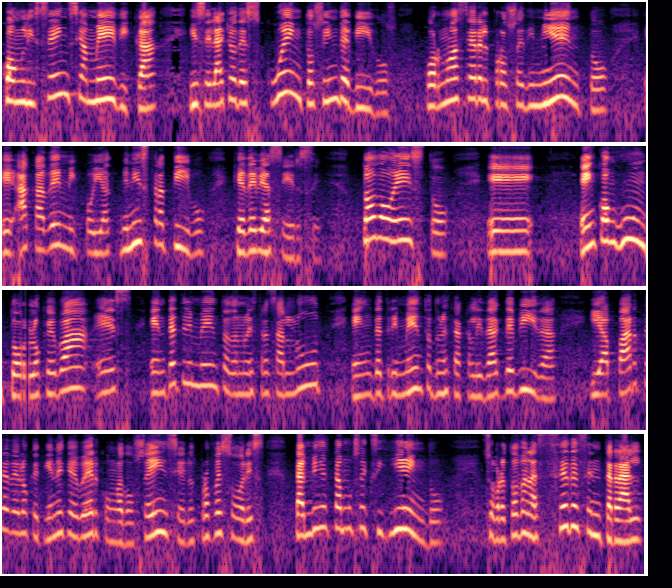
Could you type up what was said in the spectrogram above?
con licencia médica y se le ha hecho descuentos indebidos por no hacer el procedimiento eh, académico y administrativo que debe hacerse. Todo esto eh, en conjunto lo que va es en detrimento de nuestra salud, en detrimento de nuestra calidad de vida y aparte de lo que tiene que ver con la docencia y los profesores, también estamos exigiendo, sobre todo en la sede central,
